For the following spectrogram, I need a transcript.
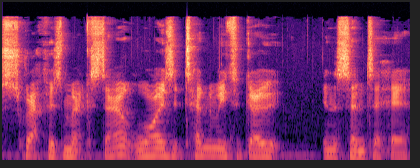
Scrap is maxed out. Why is it telling me to go in the centre here?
